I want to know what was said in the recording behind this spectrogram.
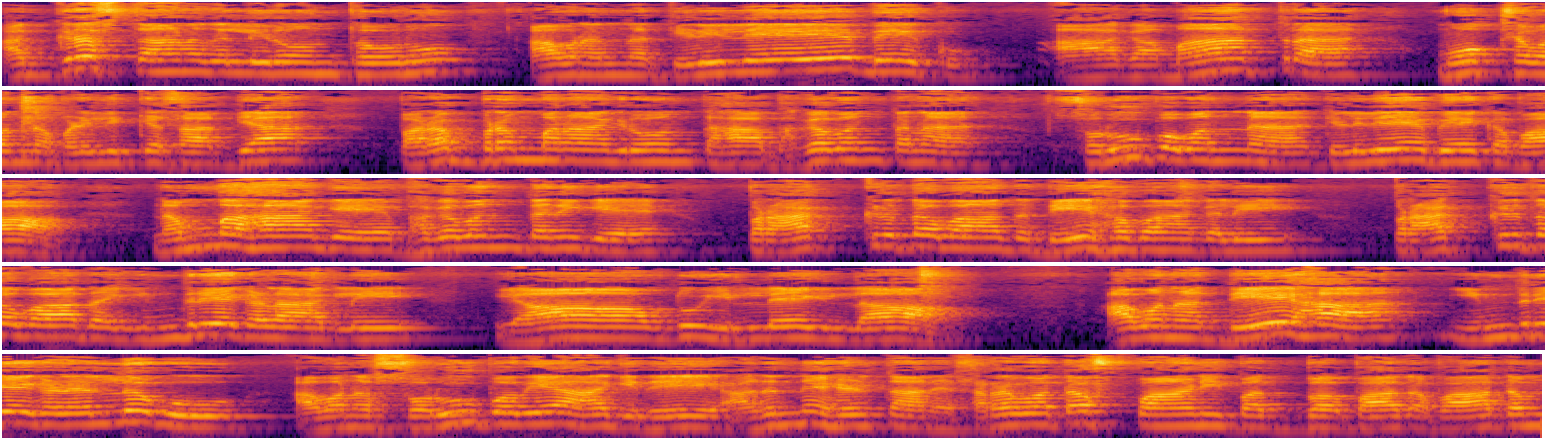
ಅಗ್ರಸ್ಥಾನದಲ್ಲಿರುವಂಥವನು ಅವನನ್ನ ತಿಳಿಲೇಬೇಕು. ಆಗ ಮಾತ್ರ ಮೋಕ್ಷವನ್ನ ಪಡಿಲಿಕ್ಕೆ ಸಾಧ್ಯ. ಪರಬ್ರಹ್ಮನಾಗಿರುವಂತಹ ಭಗವಂತನ ಸ್ವರೂಪವನ್ನ ತಿಳಿಲೇಬೇಕಪ್ಪ. ನಮ್ಮ ಹಾಗೆ ಭಗವಂತನಿಗೆ ಪ್ರಾಕೃತವಾದ ದೇಹವಾಗಲಿ, ಪ್ರಾಕೃತವಾದ ಇಂದ್ರಿಯಗಳಾಗಲಿ ಯಾವುದು ಇಲ್ಲೇ ಇಲ್ಲ. ಅವನ ದೇಹ ಇಂದ್ರಿಯಗಳೆಲ್ಲವೂ ಅವನ ಸ್ವರೂಪವೇ ಆಗಿದೆ. ಅದನ್ನೇ ಹೇಳ್ತಾನೆ, ಸರ್ವತಃ ಪಾಣಿ ಪದ್ಮ ಪಾದ ಪಾದಂ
